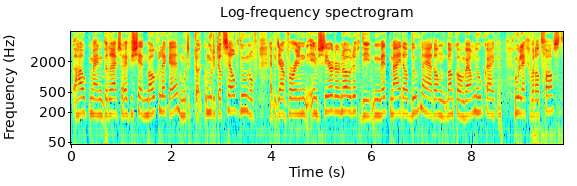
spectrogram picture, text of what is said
hou ik mijn bedrijf zo efficiënt mogelijk? Hè? Moet, ik, moet ik dat zelf doen of heb ik daarvoor een investeerder nodig die met mij dat doet? Nou ja, dan, dan komen wij om de hoek kijken. Hoe leggen we dat vast?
